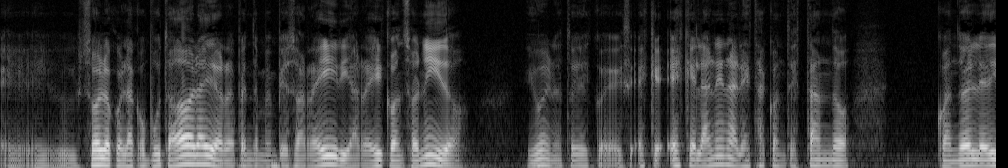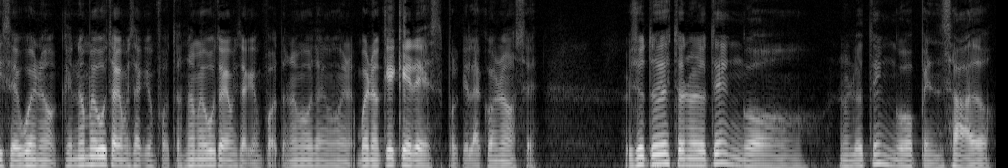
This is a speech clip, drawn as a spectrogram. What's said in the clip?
eh, solo con la computadora y de repente me empiezo a reír y a reír con sonido. Y bueno, estoy, es, es que, es que la nena le está contestando cuando él le dice, bueno, que no me gusta que me saquen fotos, no me gusta que me saquen fotos, no me gusta que me... Bueno, ¿qué querés? Porque la conoce. Pero yo todo esto no lo tengo, no lo tengo pensado.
